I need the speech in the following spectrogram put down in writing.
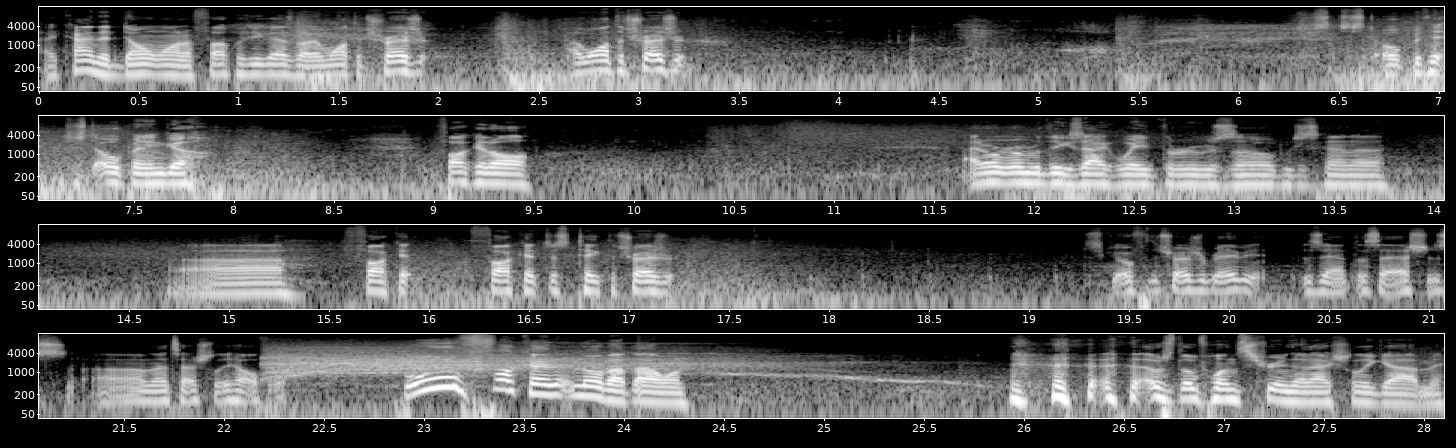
I kind of don't want to fuck with you guys, but I want the treasure. I want the treasure. Just, just open it. Just open and go. Fuck it all. I don't remember the exact way through, so I'm just gonna... Uh, fuck it. Fuck it. Just take the treasure. Just go for the treasure, baby. Xanthous Ashes. Um, that's actually helpful. Oh, fuck, I didn't know about that one. that was the one stream that actually got me.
